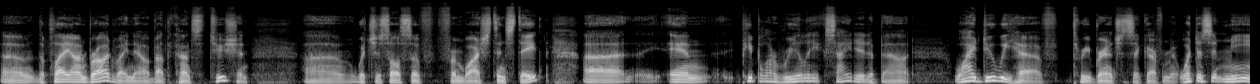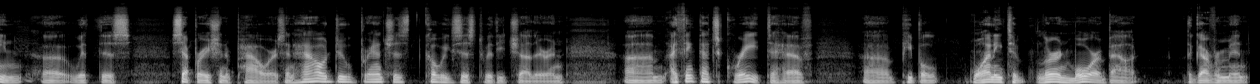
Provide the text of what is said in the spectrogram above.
uh, the play on Broadway now about the Constitution. Uh, which is also f- from Washington State, uh, and people are really excited about why do we have three branches of government? What does it mean uh, with this separation of powers, and how do branches coexist with each other? And um, I think that's great to have uh, people wanting to learn more about the government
